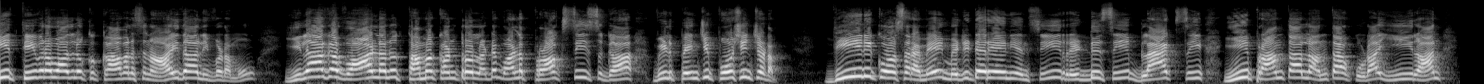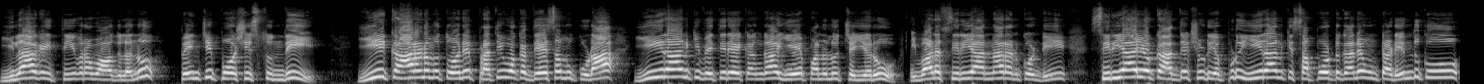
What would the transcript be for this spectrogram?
ఈ తీవ్రవాదులకు కావలసిన ఆయుధాలు ఇవ్వడము ఇలాగ వాళ్ళను తమ కంట్రోల్ అంటే వాళ్ళ ప్రాక్సీస్గా వీళ్ళు పెంచి పోషించడం. దీనికోసరమే Mediterranean Sea Red Sea Black Sea ఈ ప్రాంతాల్లో అంతా కూడా ఈరాన్ ఇలాగ ఈ తీవ్రవాదులను పెంచి పోషిస్తుంది. ఈ కారణముతోనే ప్రతి ఒక్క దేశము కూడా ఈరాన్కి వ్యతిరేకంగా ఏ పనులు చెయ్యరు. ఇవాళ సిరియా అన్నారనుకోండి సిరియా యొక్క అధ్యక్షుడు ఎప్పుడు ఈరాన్కి సపోర్టుగానే ఉంటాడు. ఎందుకు?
